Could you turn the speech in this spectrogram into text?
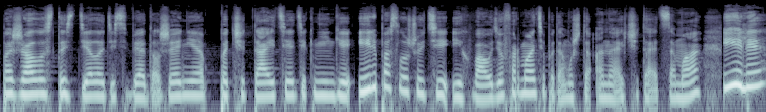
Пожалуйста, сделайте себе одолжение, почитайте эти книги или послушайте их в аудиоформате, потому что она их читает сама, или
